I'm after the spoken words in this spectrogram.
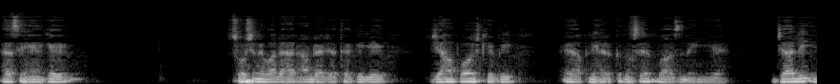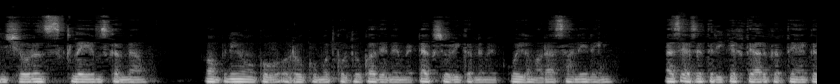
ऐसे हैं कि सोचने वाला हैरान रह जाता है कि ये यहाँ पहुँच के भी अपनी हरकतों से बाज नहीं है। जाली इंश्योरेंस क्लेम्स करना कंपनियों को और हुकूमत को धोखा देने में टैक्स चोरी करने में कोई हमारा आसानी नहीं। ऐसे ऐसे तरीके अख्तियार करते हैं कि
